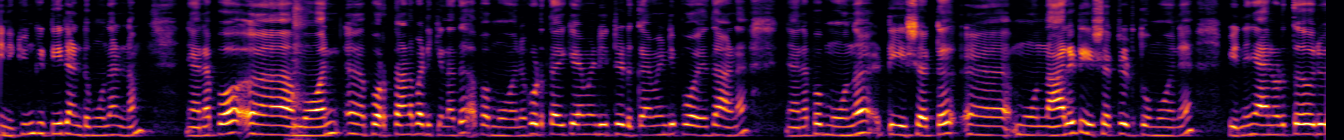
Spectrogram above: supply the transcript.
എനിക്കും കിട്ടി രണ്ട് മൂന്നെണ്ണം. ഞാനപ്പോൾ മോൻ പുറത്താണ് പഠിക്കുന്നത്. അപ്പോൾ മോന് കൊടുത്തയക്കാൻ വേണ്ടിയിട്ട് എടുക്കാൻ വേണ്ടി പോയതാണ്. ഞാനപ്പോൾ മൂന്ന് ടീഷർട്ട് മൂന്നാൽ ടീഷർട്ട് എടുത്തു മോന്. പിന്നെ ഞാനെടുത്ത് ഒരു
